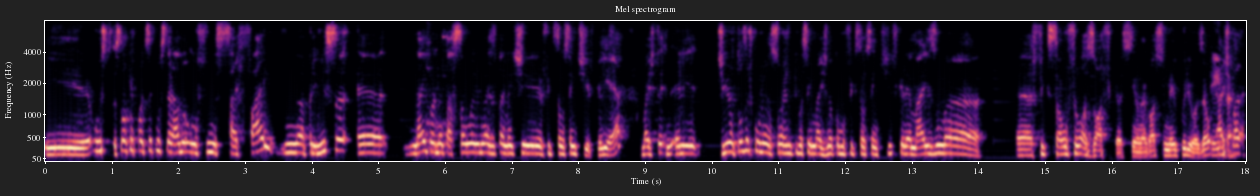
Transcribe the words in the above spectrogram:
E o Stalker pode ser considerado um filme sci-fi na premissa, é, na implementação ele não é exatamente ficção científica. Ele é, mas ele tira todas as convenções do que você imagina como ficção científica, ele é mais uma é, ficção filosófica, assim, um negócio meio curioso. É-. A história,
